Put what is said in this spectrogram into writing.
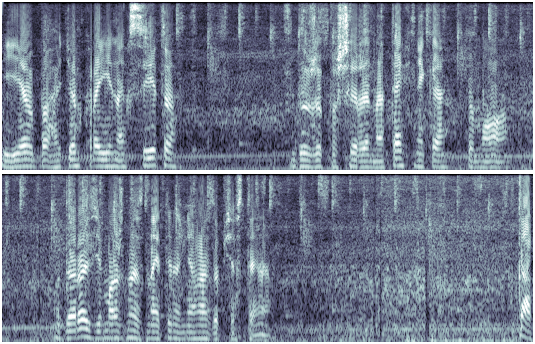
є в багатьох країнах світу. Дуже поширена техніка, тому у дорозі можна знайти на нього запчастини. Так,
